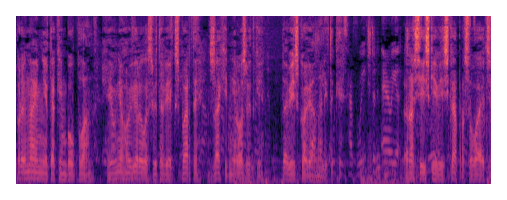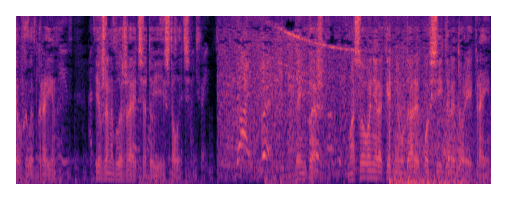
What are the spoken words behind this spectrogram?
Принаймні таким був план, і в нього вірили світові експерти, західні розвідки та військові аналітики. Російські війська просуваються вглиб країни і вже наближаються до її столиці. День перший. Масовані ракетні удари по всій території країни.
